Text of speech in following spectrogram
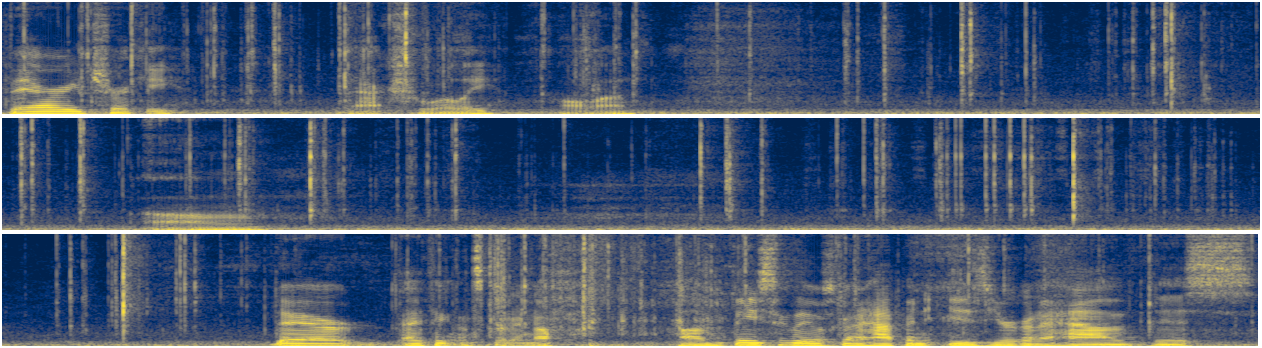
very tricky, actually. Hold on. Um, there, I think that's good enough. Um, basically what's going to happen is you're going to have this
